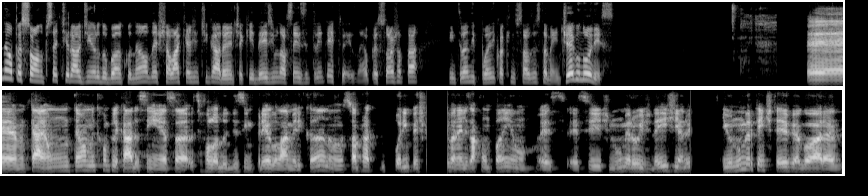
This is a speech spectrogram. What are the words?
Não, pessoal, não precisa tirar o dinheiro do banco, não, deixa lá que a gente garante aqui desde 1933, né? O pessoal já está entrando em pânico aqui nos Estados Unidos também. Diego Nunes. É, cara, é um tema muito complicado, assim, essa, você falou do desemprego lá americano, só para pôr em perspectiva, né, eles acompanham esse, esses números desde E o número que a gente teve agora,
